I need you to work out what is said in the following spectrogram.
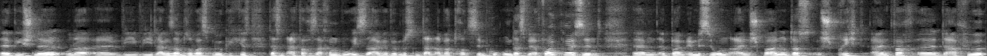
äh, wie schnell oder äh, wie, wie langsam sowas möglich ist. Das sind einfach Sachen, wo ich sage, wir müssen dann aber trotzdem gucken, dass wir erfolgreich sind ähm, beim Emissionen einsparen und das spricht einfach äh, dafür,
